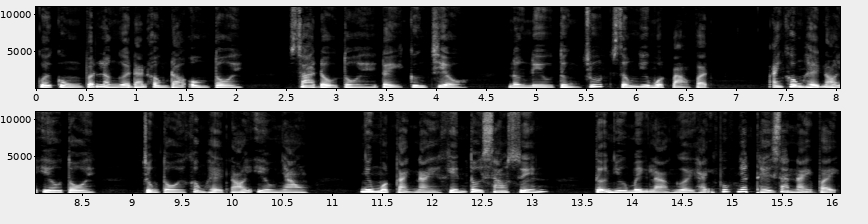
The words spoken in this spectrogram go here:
Cuối cùng vẫn là người đàn ông đó ôm tôi, xoa đầu tôi đầy cưng chiều, nâng niu từng chút giống như một bảo vật. Anh không hề nói yêu tôi, chúng tôi không hề nói yêu nhau. Nhưng một cảnh này khiến tôi sao xuyến, tựa như mình là người hạnh phúc nhất thế gian này vậy.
